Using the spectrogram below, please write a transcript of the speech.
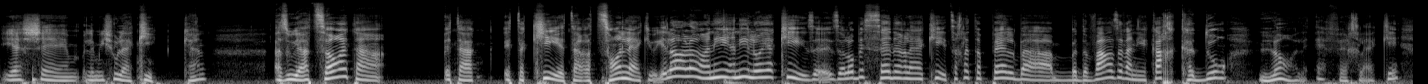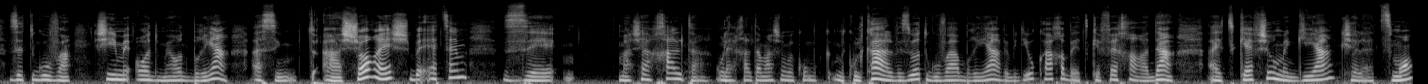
יש אה, למישהו להקיא, כן? אז הוא יעצור את ה... את ה את הקיא, את הרצון להקיא, הוא יגיד, לא, לא, אני, אני לא יקיא, זה, זה לא בסדר להקיא, צריך לטפל ב, בדבר הזה ואני אקח כדור. לא, להפך, להקיא זה תגובה שהיא מאוד מאוד בריאה. הסימפ... השורש בעצם זה מה שאכלת, אולי אכלת משהו מקו- מקולקל, וזו התגובה הבריאה, ובדיוק ככה בהתקפי חרדה. ההתקף שהוא מגיע כשלעצמו,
